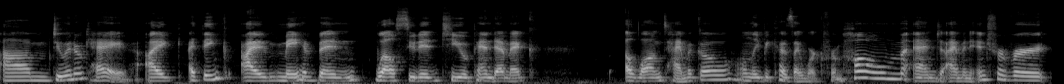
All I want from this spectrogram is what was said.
Um, doing okay. I I think I may have been well suited to a pandemic a long time ago, only because I work from home and I'm an introvert,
